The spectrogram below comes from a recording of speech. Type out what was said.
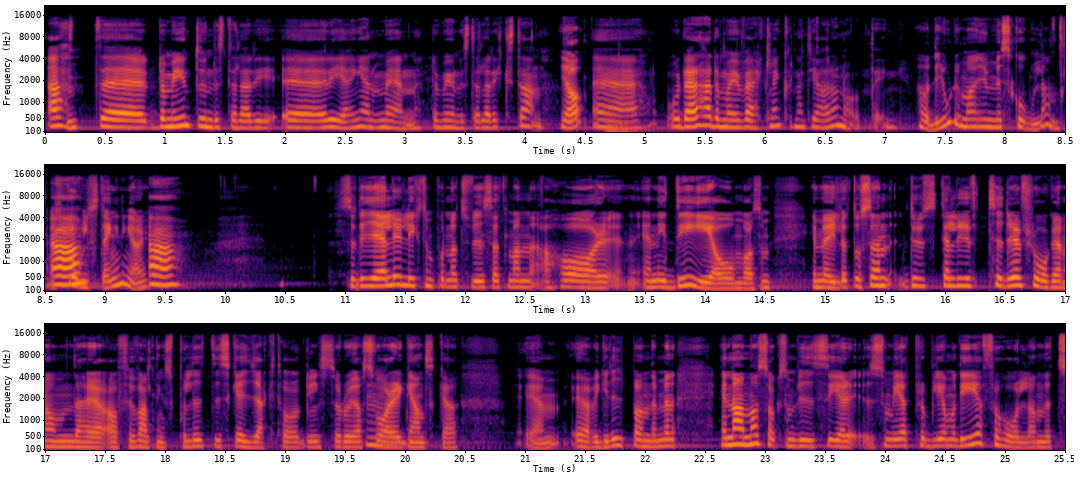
Att Mm. eh, de är inte underställda re- regeringen men de är underställda riksdagen. Ja. Och där hade man ju verkligen kunnat göra någonting. Ja, det gjorde man ju med skolan, Ja. skolstängningar. Ja. Så det gäller ju liksom på något vis att man har en- idé om vad som är möjligt. Och sen, du ställde ju tidigare frågan om det här ja, förvaltningspolitiska iakttagelser och jag svarar Mm. ganska övergripande. Men en annan sak som vi ser som är ett problem och det är förhållandet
